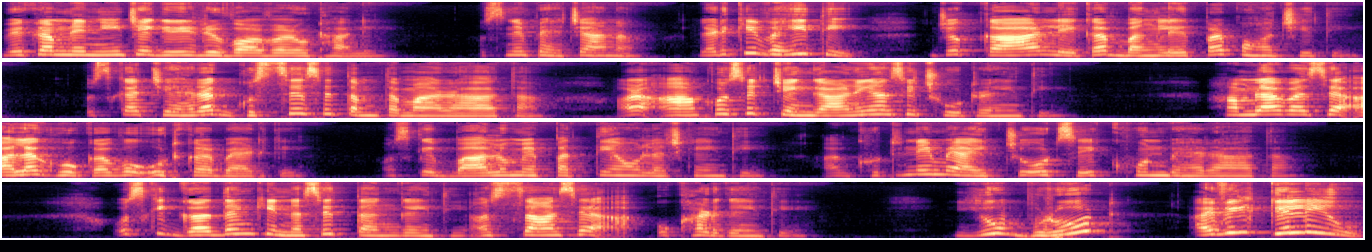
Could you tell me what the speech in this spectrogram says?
विक्रम ने नीचे गिरी रिवॉल्वर उठा ली। उसने पहचाना, लड़की वही थी जो कार लेकर बंगले पर पहुँची थी। उसका चेहरा गुस्से से तमतमा रहा था और आँखों से चिंगारियाँ सी छूट रही थी। हमलावर से अलग होकर वो उठकर बैठ गई। उसके बालों में पत्तियाँ उलझ गई थी और घुटने में आई चोट से खून बह रहा था। उसकी गर्दन की नसें तंग गई थी और साँसें उखड़ गई थी। You brute I will kill you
